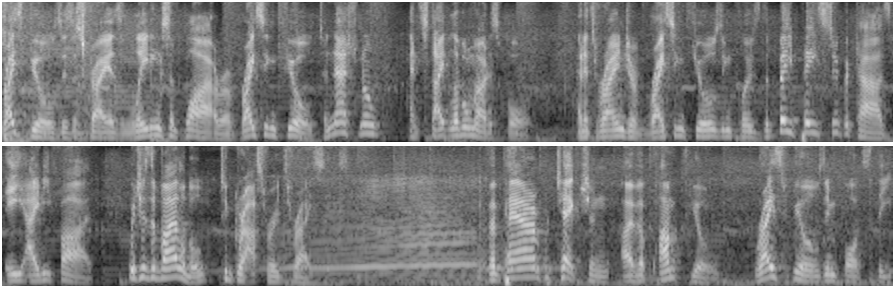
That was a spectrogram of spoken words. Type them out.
Race Fuels is Australia's leading supplier of racing fuel to national and state level motorsport. And its range of racing fuels includes the BP Supercars E85, which is available to grassroots races. For power and protection over pump fuel, Race Fuels imports the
